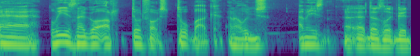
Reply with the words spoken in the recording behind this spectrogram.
uh, Lee has now got her Dode Fox tote bag, and it looks amazing. It, it does look good.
